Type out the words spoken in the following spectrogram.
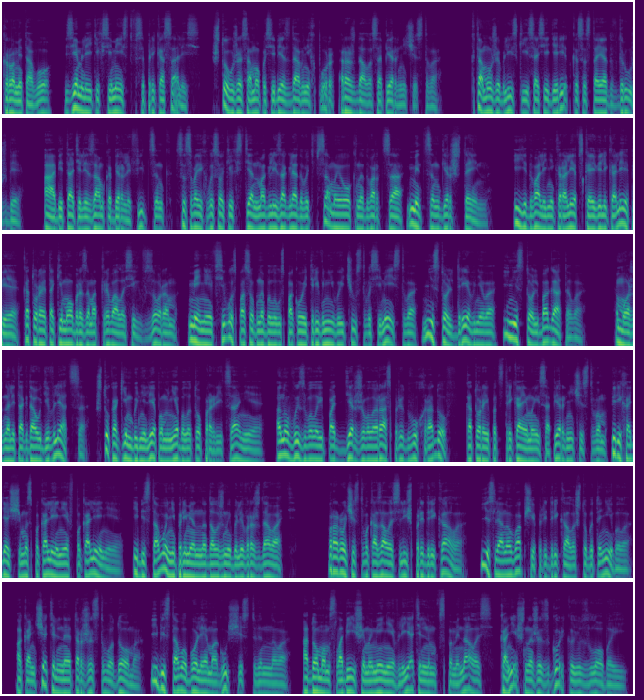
Кроме того, земли этих семейств соприкасались, что уже само по себе с давних пор рождало соперничество. К тому же близкие соседи редко состоят в дружбе, а обитатели замка Берлифитцинг со своих высоких стен могли заглядывать в самые окна дворца Митцингерштейн. И едва ли не королевское великолепие, которое таким образом открывалось их взором, менее всего способно было успокоить ревнивые чувства семейства не столь древнего и не столь богатого. Можно ли тогда удивляться, что каким бы нелепым не было то прорицание, оно вызвало и поддерживало распрю двух родов, которые, подстрекаемые соперничеством, переходящим из поколения в поколение, и без того непременно должны были враждовать? Пророчество, казалось, лишь предрекало, если оно вообще предрекало что бы то ни было, окончательное торжество дома, и без того более могущественного, а домом слабейшим и менее влиятельным вспоминалось, конечно же, с горькою злобой.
